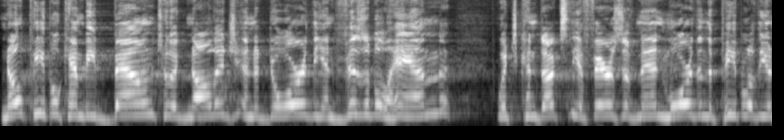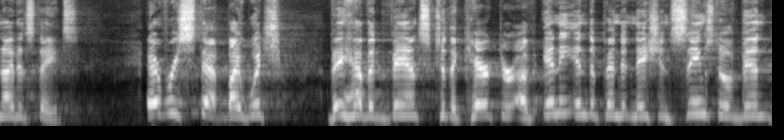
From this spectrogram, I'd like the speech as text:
No people can be bound to acknowledge and adore the invisible hand which conducts the affairs of men more than the people of the United States. Every step by which they have advanced to the character of any independent nation seems to have been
